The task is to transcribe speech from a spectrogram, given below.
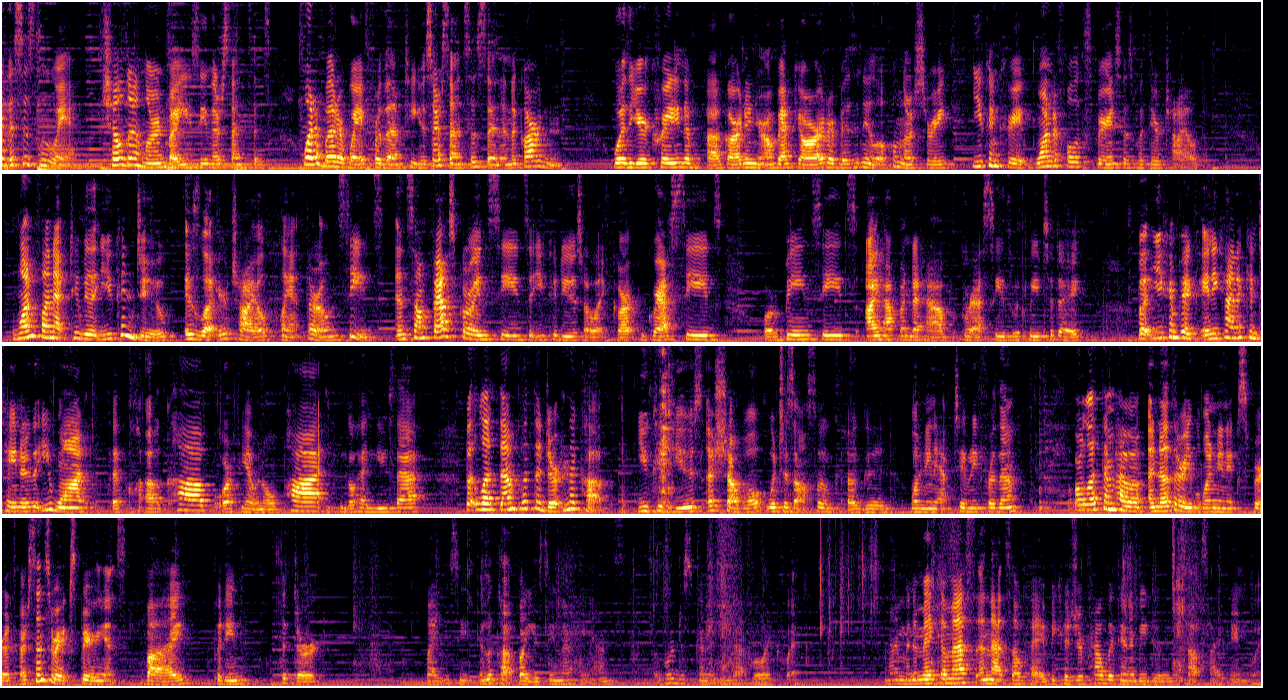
Hi, this is Luann. Children learn by using their senses. What a better way for them to use their senses than in a garden? Whether you're creating a, garden in your own backyard or visiting a local nursery, you can create wonderful experiences with your child. One fun activity that you can do is let your child plant their own seeds. And some fast growing seeds that you could use are like grass seeds or bean seeds. I happen to have grass seeds with me today. But you can pick any kind of container that you want, a, a cup, or if you have an old pot, you can go ahead and use that. But let them put the dirt in the cup. You could use a shovel, which is also a good learning activity for them. Or let them have another learning experience or sensory experience by putting the dirt by using in the cup by using their hands. So we're just gonna do that really quick. And I'm gonna make a mess and that's okay because you're probably gonna be doing this outside anyway.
